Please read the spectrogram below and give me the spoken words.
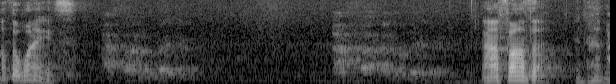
Other ways. Our Father in heaven.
